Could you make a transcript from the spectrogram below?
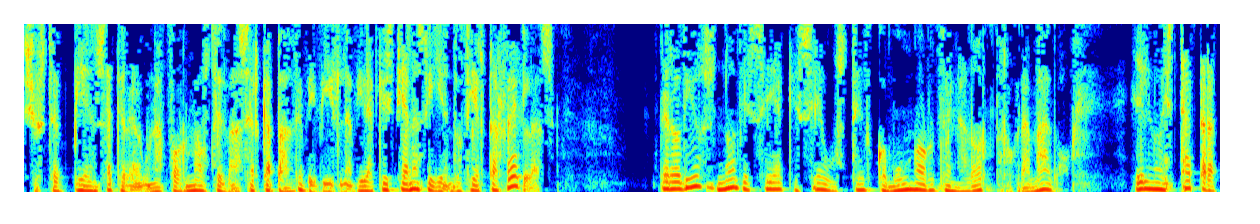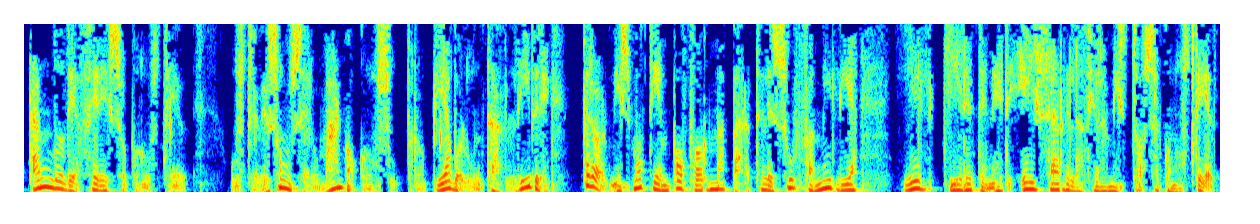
si usted piensa que de alguna forma usted va a ser capaz de vivir la vida cristiana siguiendo ciertas reglas. Pero Dios no desea que sea usted como un ordenador programado. Él no está tratando de hacer eso por usted. Usted es un ser humano con su propia voluntad libre, pero al mismo tiempo forma parte de su familia y Él quiere tener esa relación amistosa con usted.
